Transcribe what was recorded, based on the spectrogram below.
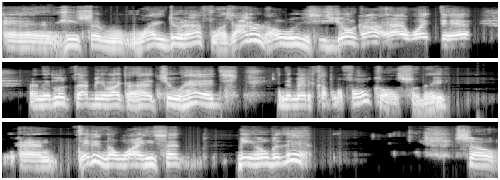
And he said, well, why do you do that for us? I don't know. He's, he's your guy. I went there and they looked at me like I had two heads and they made a couple of phone calls for me. And they didn't know why he sent me over there. So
